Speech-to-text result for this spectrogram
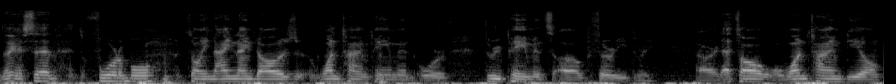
like I said, it's affordable. It's only $99 one time payment or three payments of 33 All right, that's all a one time deal.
